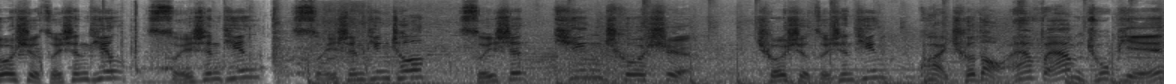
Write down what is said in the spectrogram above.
车市随身听，随身听，随身听车，随身听车市，车市随身听，快车道 FM 出品。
